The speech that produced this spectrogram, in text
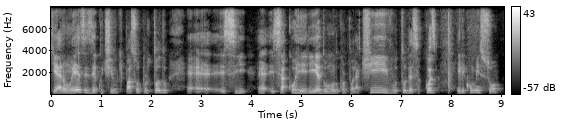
que era um ex-executivo que passou por todo é, é, esse é, essa correria do mundo corporativo, toda essa coisa, ele começou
